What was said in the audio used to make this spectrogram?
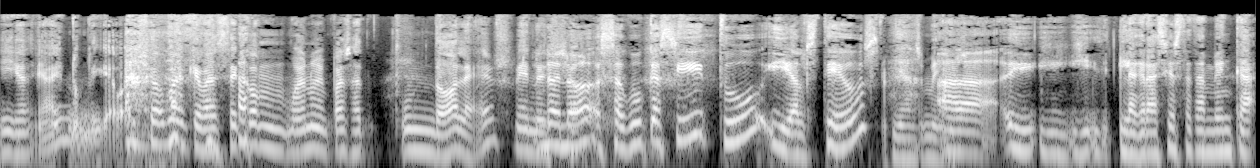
I jo ai, no em digueu això, perquè va ser com, bueno, he passat un dol, eh, fent No, això. no, segur que sí, tu i els teus. I els meus. Uh, i, i, I la gràcia està també en que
